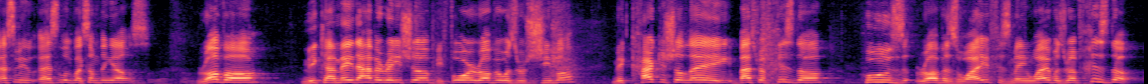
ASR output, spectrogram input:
It has to, be, it has to look like something else. Rava, Mikamei Dava Reisha, before Rava was Rosh Hashiva, Mikarkishalei Bas Rav Chisda, whose Rava's wife, his main wife, was Rav Chisda,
